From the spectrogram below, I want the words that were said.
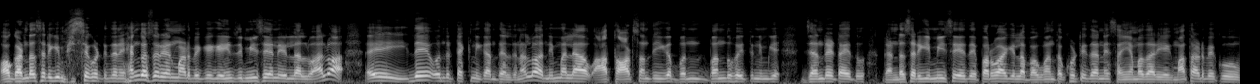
ಆ ಗಂಡಸರಿಗೆ ಮೀಸೆ ಕೊಟ್ಟಿದ್ದಾನೆ, ಹೆಂಗಸರು ಏನು ಮಾಡಬೇಕು ಈಗ? ಹಿಂಸೆ ಮೀಸೆನೇ ಇಲ್ಲಲ್ವಾ, ಅಲ್ವಾ? ಏ ಇದೇ ಒಂದು ಟೆಕ್ನಿಕ್ ಅಂತ ಹೇಳ್ತೇನೆ, ಅಲ್ವಾ? ನಿಮ್ಮಲ್ಲಿ ಆ- ಥಾಟ್ಸ್ ಅಂತ ಈಗ ಬಂದು ಬಂದು ಹೋಯ್ತು, ನಿಮಗೆ ಜನ್ರೇಟ್ ಆಯಿತು. ಗಂಡಸರಿಗೆ ಮೀಸೆ ಇದೆ, ಪರವಾಗಿಲ್ಲ, ಭಗವಂತ ಕೊಟ್ಟಿದ್ದಾನೆ, ಸಂಯಮಧಾರಿಯಾಗಿ ಮಾತಾಡಬೇಕು,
